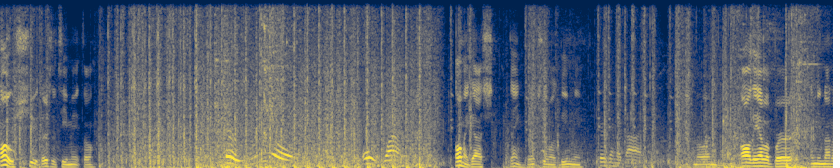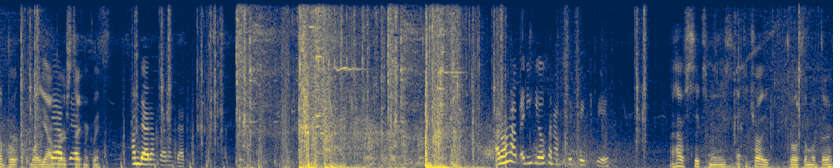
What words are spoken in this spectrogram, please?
Oh, shoot, there's a teammate, though. For real. Oh, wow. Oh my gosh. Dang, they actually almost beat me. They're gonna die. No, I'm... Oh, they have a bird. I mean, not a burst. Well, yeah, They burst, technically. I'm dead, I'm dead, I'm dead. I don't have any heals and I'm 6 HP. I have six minis. I could try to throw some up there.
